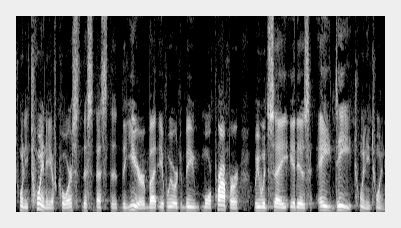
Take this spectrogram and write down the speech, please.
2020, of course. This, that's the, the year, but if we were to be more proper, we would say it is AD 2020.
